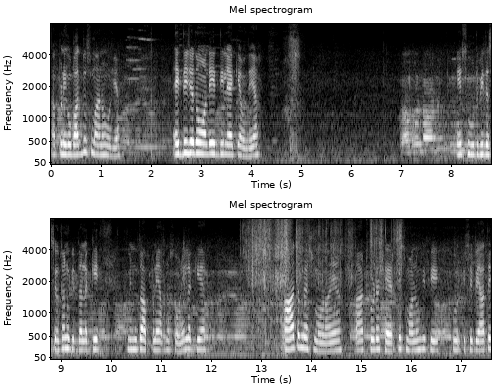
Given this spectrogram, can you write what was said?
ਆਪਣੇ ਕੋਲ ਵਾਧੂ ਸਮਾਨ ਹੋ ਗਿਆ। ਏਦੀ ਜਦੋਂ ਆਉਂਦੇ, ਏਦੀ ਲੈ ਕੇ ਆਉਂਦੇ ਆ। ਇਹ ਸੂਟ ਵੀ ਦੱਸਿਓ ਤੁਹਾਨੂੰ ਕਿੱਦਾਂ ਲੱਗੇ? ਮੈਨੂੰ ਤਾਂ ਆਪਣੇ ਆਪ ਨੂੰ ਸੋਹਣੇ ਲੱਗੇ ਆ। ਆਹ ਤਾਂ ਮੈਂ ਸਮਾਉਣਾ ਆ। ਆਹ ਥੋੜਾ ਠਹਿਰ ਕੇ ਸਮਾ ਲੂੰਗੀ ਫੇਰ, ਹੋਰ ਕਿਸੇ ਵਿਆਹ ਤੇ।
